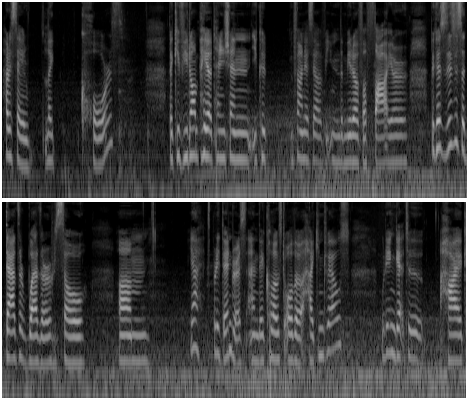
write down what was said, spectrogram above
How to say, like, coarse. Like if you don't pay attention, you could find yourself in the middle of a fire, because this is a desert weather. So, um, yeah, it's pretty dangerous, and they closed all the hiking trails. We didn't get to hike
